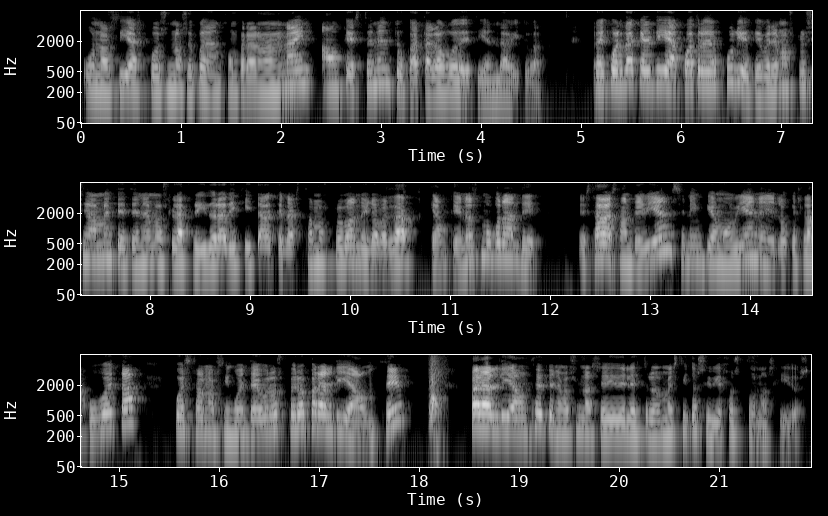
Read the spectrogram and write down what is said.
unos días pues no se puedan comprar online, aunque estén en tu catálogo de tienda habitual. Recuerda que el día 4 de julio, que veremos próximamente, tenemos la freidora digital que la estamos probando y la verdad que aunque no es muy grande, Está bastante bien, se limpia muy bien eh, lo que es la cubeta, cuesta unos 50 euros, pero para el día 11, para el día 11 tenemos una serie de electrodomésticos y viejos conocidos.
